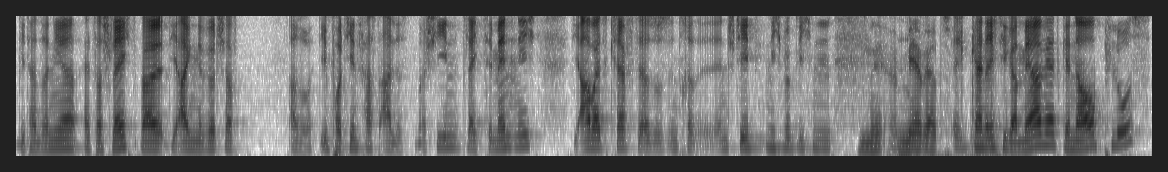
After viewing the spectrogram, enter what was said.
wie Tansania etwas schlecht, weil die eigene Wirtschaft, also die importieren fast alles. Maschinen, vielleicht Zement nicht, die Arbeitskräfte, also es entsteht nicht wirklich ein nee, Mehrwert. Äh, kein richtiger Mehrwert, genau. Plus,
